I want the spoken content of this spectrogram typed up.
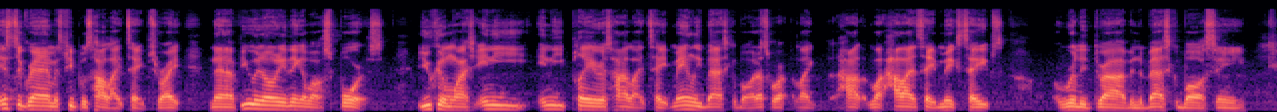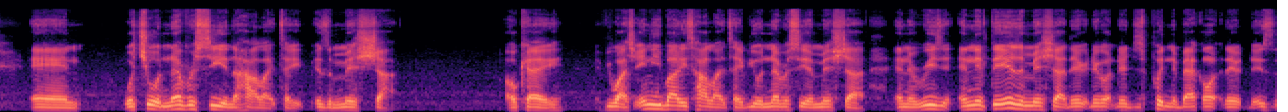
Instagram is people's highlight tapes right? Now if you know anything about sports you can watch any any player's highlight tape mainly basketball. That's where like highlight tape mixtapes really thrive in the basketball scene and what you will never see in the highlight tape is a missed shot. Okay. If you watch anybody's highlight tape, you'll never see a missed shot. And the reason, and if there is a missed shot, they're they're, they're just putting it back on. There is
